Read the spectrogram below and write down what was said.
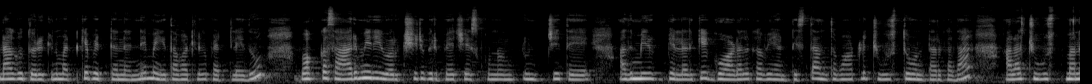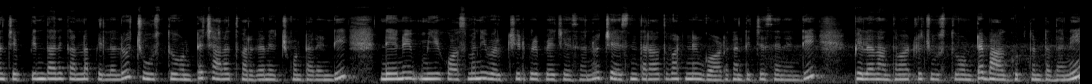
నాకు దొరికిన మట్టుకే పెట్టానండి మిగతా వాటికి పెట్టలేదు. ఒక్కసారి మీరు ఈ వర్క్ షీట్ ప్రిపేర్ చేసుకుని ఉంచితే అది మీరు పిల్లలకి గోడలకు అవి అంటిస్తే అంత మాటలు చూస్తూ ఉంటారు కదా అలా చూస్ మనం చెప్పిన దానికన్నా పిల్లలు చూస్తూ ఉంటే చాలా త్వరగా నేర్చుకుంటారండి. నేను మీకోసమని ఈ వర్క్ షీట్ ప్రిపేర్ చేశాను. చేసిన తర్వాత వాటిని నేను గోడకు అంటించేసానండి. పిల్లలు అంత మాటలు చూస్తూ ఉంటే బాగా గుర్తుంటుందని.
